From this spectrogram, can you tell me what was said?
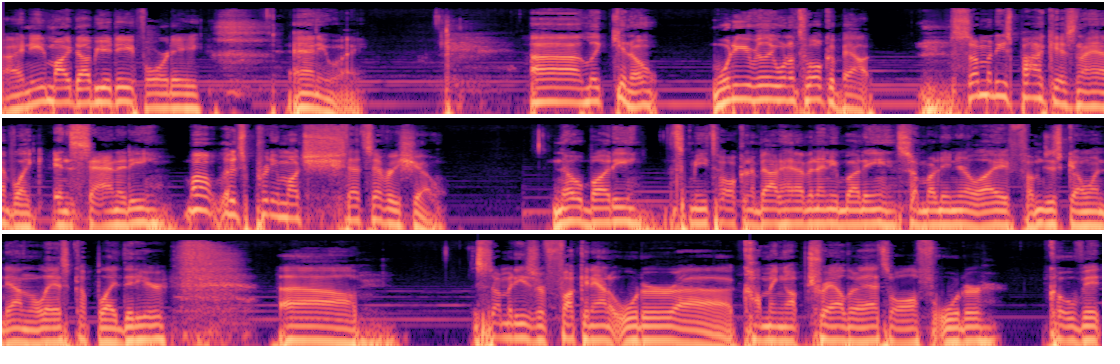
I need my WD-40. Anyway. Uh, like, you know, what do you really want to talk about? Some of these podcasts and I have like insanity. Well, it's pretty much, that's every show nobody. It's me talking about having anybody, somebody in your life. I'm just going down the last couple I did here. Uh, some of these are fucking out of order. Uh, coming up trailer, that's off order. COVID.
